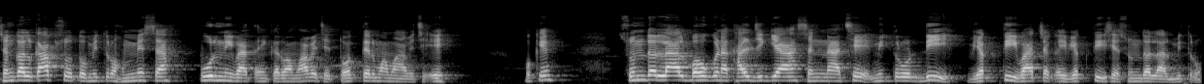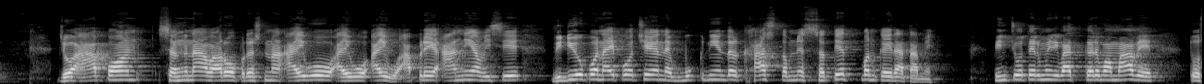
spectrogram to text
જંગલ કાપશો, તો મિત્રો હંમેશા પૂરની વાત અહીં કરવામાં આવે છે. તોતેરમાં આવે છે એ. ઓકે? સુંદરલાલ બહુગુણા ખાલી જગ્યા સંજ્ઞા છે. મિત્રો, ડી, વ્યક્તિ વાચક, એ વ્યક્તિ છે સુંદરલાલ, મિત્રો. જો આ પણ સંજ્ઞાવાળો પ્રશ્ન આવ્યો આવ્યો આવ્યો. આપણે આના વિશે વીડિયો પણ આપ્યો છે અને બુકની અંદર ખાસ તમને સતેત પણ કર્યા હતા મેં. પંચોતેરમીની વાત કરવામાં આવે તો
